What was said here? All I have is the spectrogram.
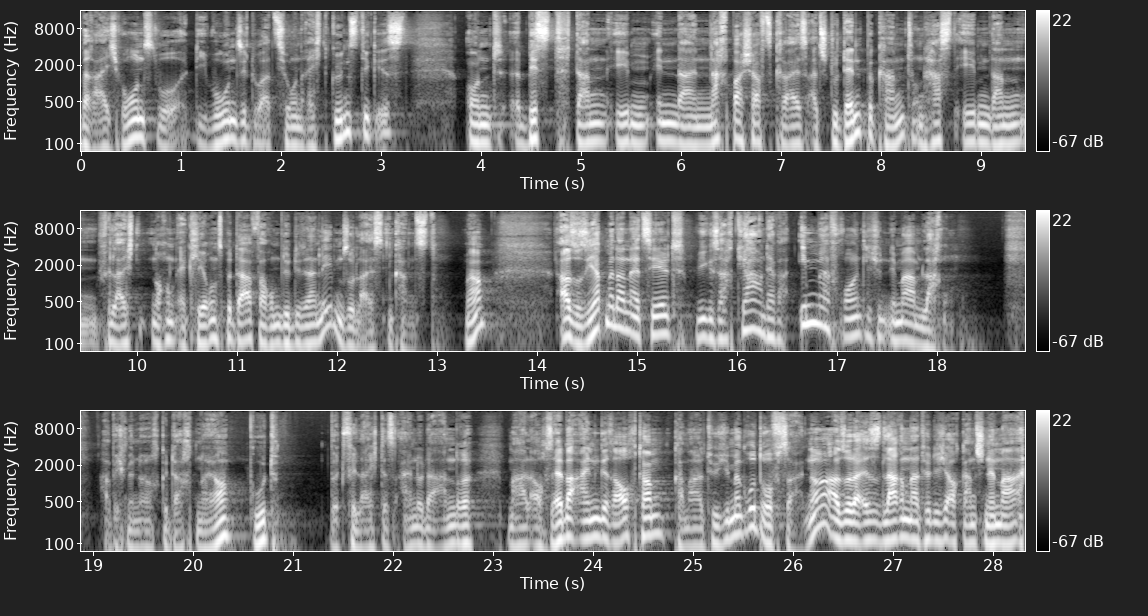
Bereich wohnst, wo die Wohnsituation recht günstig ist, und bist dann eben in deinem Nachbarschaftskreis als Student bekannt und hast eben dann vielleicht noch einen Erklärungsbedarf, warum du dir dein Leben so leisten kannst. Ja? Also sie hat mir dann erzählt, wie gesagt, ja, und er war immer freundlich und immer am Lachen. Habe ich mir noch gedacht, naja, gut, wird vielleicht das ein oder andere Mal auch selber eingeraucht haben, kann man natürlich immer gut drauf sein. Ne? Also da ist das Lachen natürlich auch ganz schnell mal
